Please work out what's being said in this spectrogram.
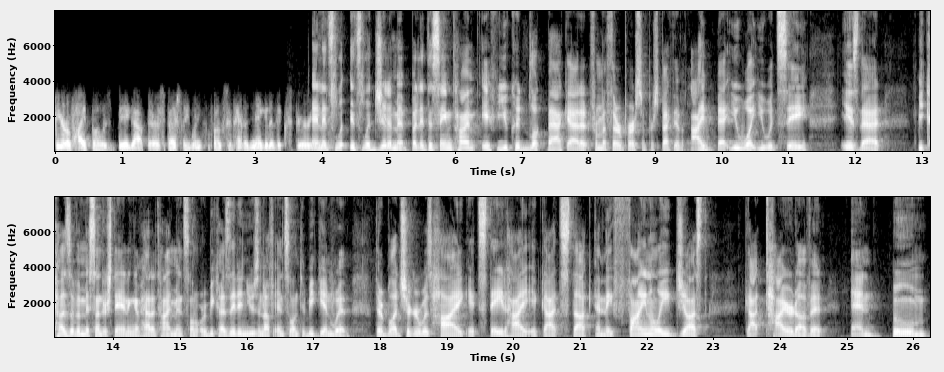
fear of hypo is big out there, especially when folks have had a negative experience. And it's it's legitimate, but at the same time, if you could look back at it from a third person perspective, I bet you what you would see is that because of a misunderstanding of how to time insulin or because they didn't use enough insulin to begin with, their blood sugar was high, it stayed high, it got stuck, and they finally just got tired of it and boom,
